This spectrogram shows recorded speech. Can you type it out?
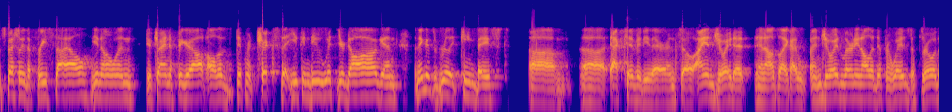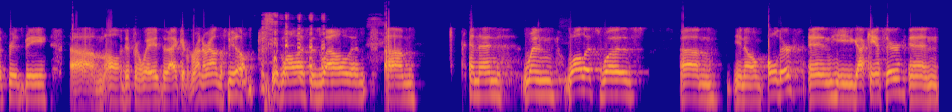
especially the freestyle, you know, when you're trying to figure out all the different tricks that you can do with your dog. And I think it's a really team based um, uh, activity there. And so I enjoyed it. And I was like, I enjoyed learning all the different ways to throw the Frisbee, um, all the different ways that I could run around the field with Wallace as well. And, um, and then when Wallace was, um, you know, older and he got cancer and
